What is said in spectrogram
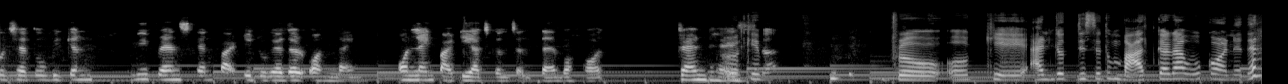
कुछ है तो we can we friends can party together online. Online party आजकल चलता है बहुत ट्रेंड है Okay. इसका bro okay and जो जिससे तुम बात कर रहा वो कौन है then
